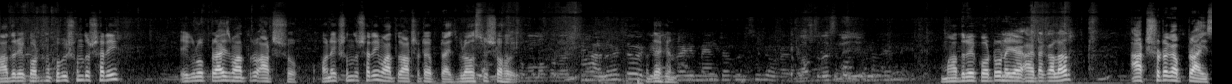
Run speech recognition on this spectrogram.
মাদুরে কটন খুবই সুন্দর শাড়ি। এগুলো প্রাইস মাত্র আটশো। অনেক সুন্দর শাড়ি, মাত্র আটশো টাকা প্রাইস ব্লাউজ পিস সহ। দেখেন। মাদুরে কটন এই আটা কালার আটশো টাকা প্রাইস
